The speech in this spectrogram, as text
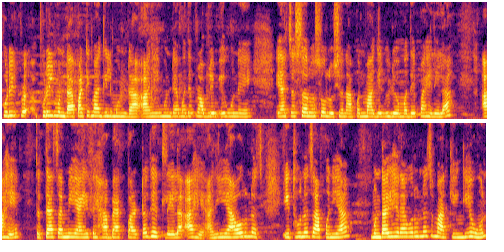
पुढील प्र पुढील मुंडा पाठीमागील मुंडा आणि मुंड्यामध्ये प्रॉब्लेम येऊ नये याचं सर्व सोल्युशन आपण मागील व्हिडिओमध्ये पाहिलेला आहे. तर त्याचा मी या इथे हा बॅक पार्ट घेतलेला आहे आणि यावरूनच इथूनच आपण या मुंडा घेऱ्यावरूनच मार्किंग घेऊन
